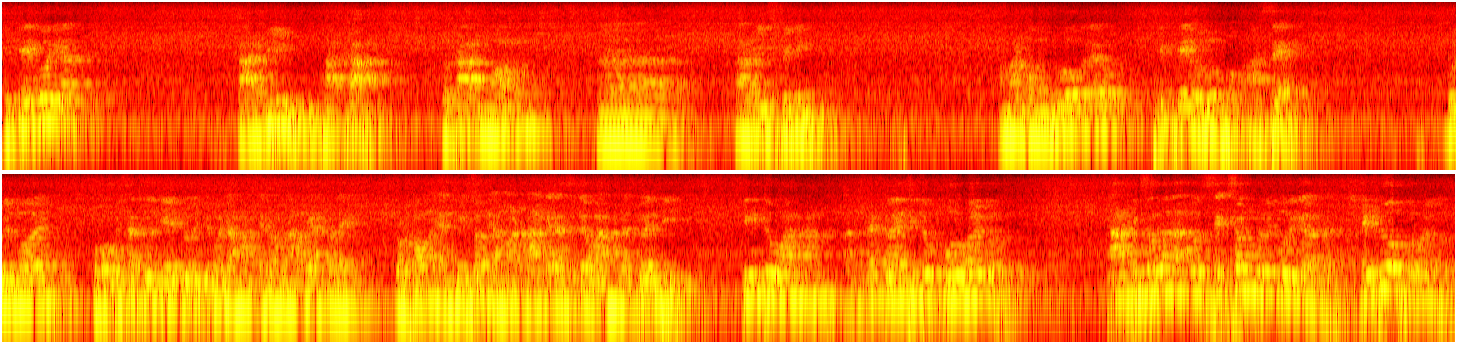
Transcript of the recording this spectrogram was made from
বিশেষকৈ ইয়াত কাৰ্বি ভাষা তথা নন কাৰ্বি স্পিকিং আমাৰ বন্ধুসকলেও ঠিক সেই অনুভৱ আছে বুলি মই ক'ব বিচাৰিছোঁ যিহেতু ইতিমধ্যে আমাৰ তেৰ গাঁৱৰীয়াসকলে প্ৰথম এডমিশ্যন আমাৰ টাৰ্গেট আছিলে ওৱান হাণ্ড্ৰেড টুৱেণ্টি কিন্তু ওৱান হাণ্ড্ৰেড টুৱেণ্টিটো ফুল হৈ গ'ল। তাৰপিছত আকৌ ছেকশ্যন কৰিবলগীয়া হৈছে সেইটোও ফুল হৈ গ'ল।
